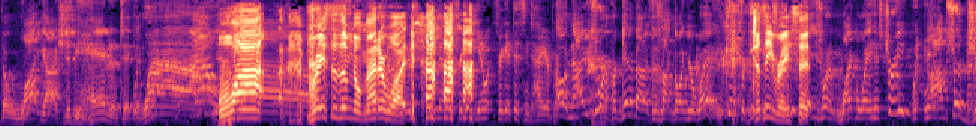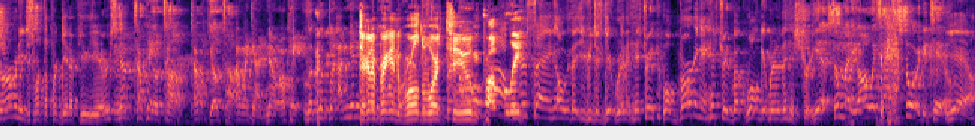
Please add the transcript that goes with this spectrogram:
the white guy should just be handed a ticket? Wow. Wow. Racism no matter what. Okay, no, forget, you know what? Forget this entire. Pro- Oh, now you just want to forget about it since it's not going your way. Forget Just history. erase Yeah, you just want to wipe away history? Wait, no- I'm sure Germany just wants to forget a few years. No, Talk okay. your talk. Talk your talk. Oh my God, no. Okay, look, look, look I'm gonna. They're gonna bring in World War II, Oh, wow, probably. so you're saying, oh, that you could just get rid of history? Well, burning a history book won't get rid of the history. Yeah, somebody always has a story to tell. Yeah.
